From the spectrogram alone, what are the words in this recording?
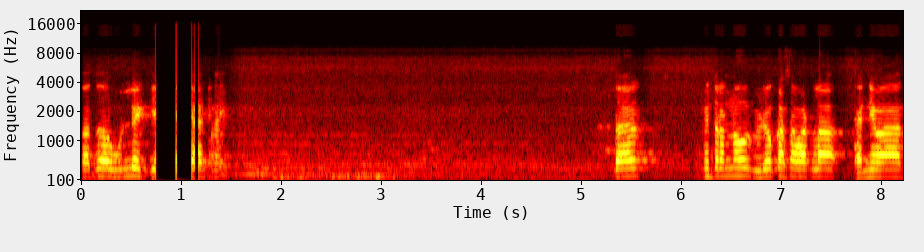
त्याचा उल्लेख या ठिकाणी तर मित्रांनो व्हिडिओ कसा वाटला? धन्यवाद.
